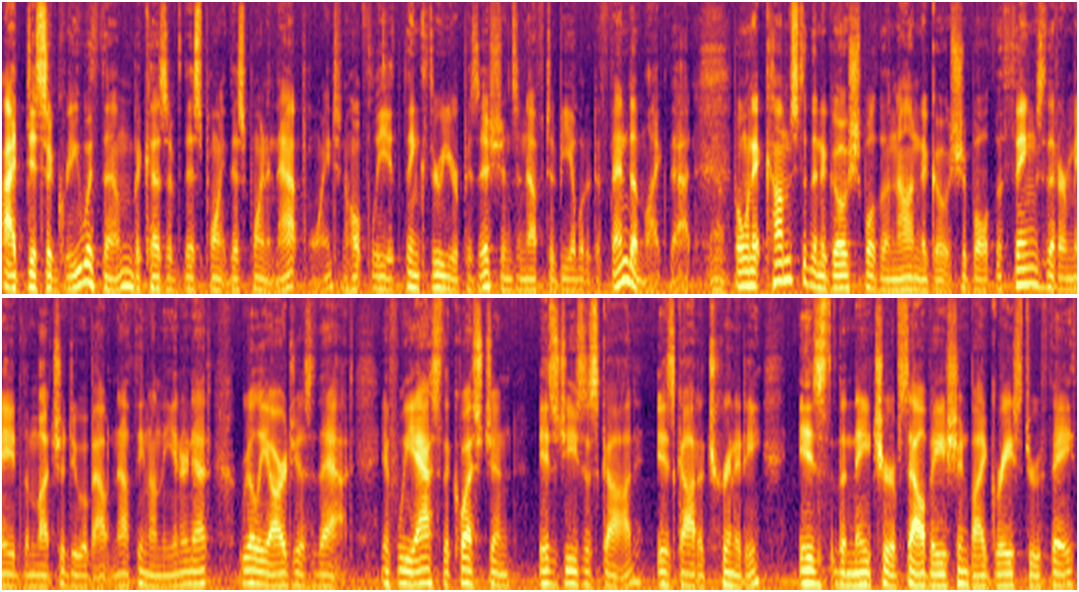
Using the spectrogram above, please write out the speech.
I disagree with them because of this point, this point, and that point, and hopefully you think through your positions enough to be able to defend them like that. Yeah. But when it comes to the negotiable, the non-negotiable, the things that are made the much ado about nothing on the internet really are just that. If we ask the question, is Jesus God? Is God a Trinity? Is the nature of salvation by grace through faith?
